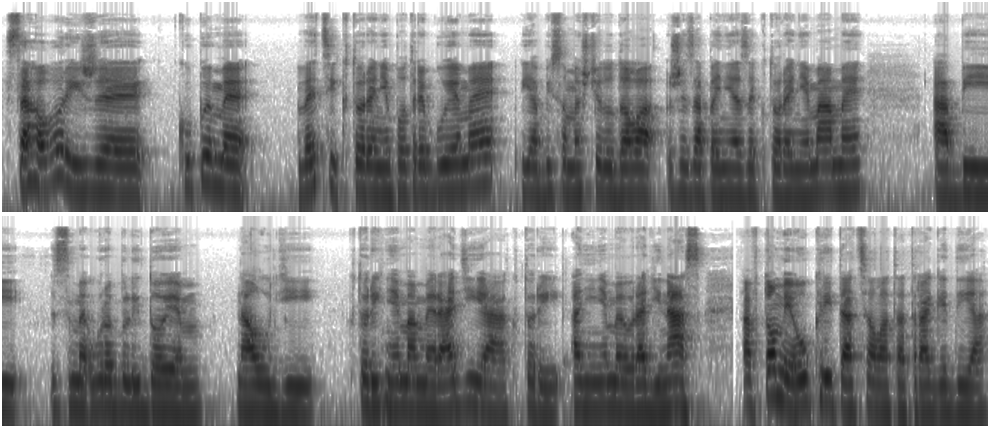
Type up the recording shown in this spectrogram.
sa hovorí, že kupujeme veci, ktoré nepotrebujeme. Ja by som ešte dodala, že za peniaze, ktoré nemáme, aby sme urobili dojem na ľudí, ktorých nemáme radi a ktorí ani nemajú radi nás. A v tom je ukrytá celá tá tragédia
